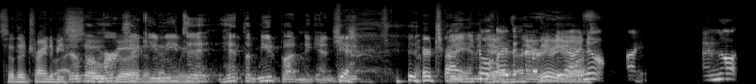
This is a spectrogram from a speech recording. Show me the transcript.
so they're trying to be So so Dopaminergic, good. and you need we- to hit the mute button again dude. yeah, they're trying. No, get I, it? There you yeah, I know. I, I'm not.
